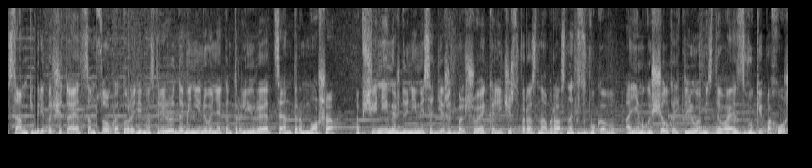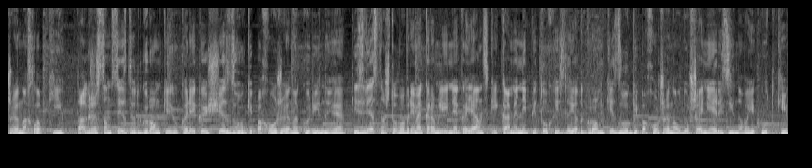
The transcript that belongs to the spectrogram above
Самки предпочитают самцов, которые демонстрируют доминирование, контролируя центр Моша. Общение между ними содержит большое количество разнообразных звуков. Они могут щелкать клювом, издавая звуки, похожие на хлопки. Также самцы издают громкие кукарекающие звуки, похожие на куриные. Известно, что во время кормления гаянский каменный петух издает громкие звуки, похожие на удушение резиновой утки.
